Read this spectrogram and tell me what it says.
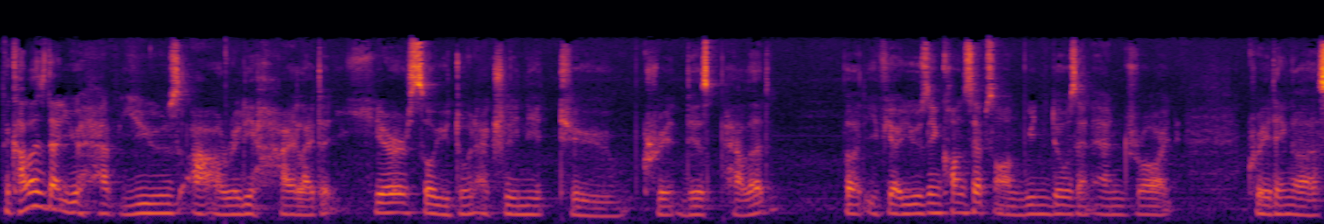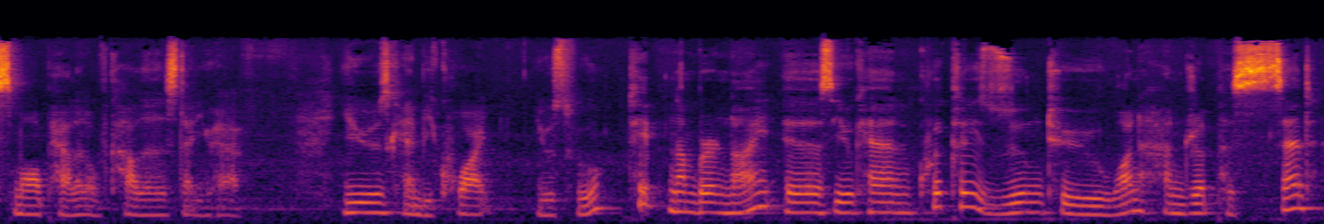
the colors that you have used are already highlighted here so you don't actually need to create this palette. But if you're using concepts on Windows and Android, creating a small palette of colors that you have use can be quite useful. Tip number nine is you can quickly zoom to 100%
